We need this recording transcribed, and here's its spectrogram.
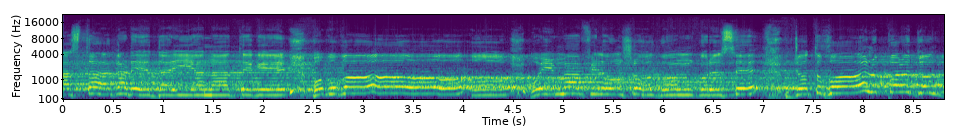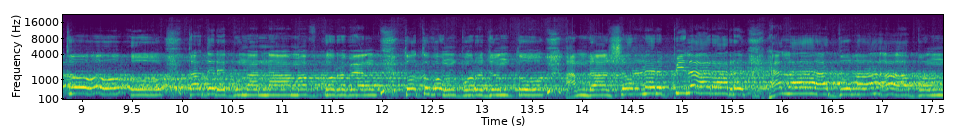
রাস্তাঘাটে দাঁড়িয়ে না থেকে। প্রভু ওই মাহফিল অংশগ্রহণ করেছে। যতক্ষণ পর্যন্ত তাদের গুণা না মাফ করবেন, ততক্ষণ পর্যন্ত আমরা স্বর্ণের পিলার আর হেলা হেলাধুলা বন্ধ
